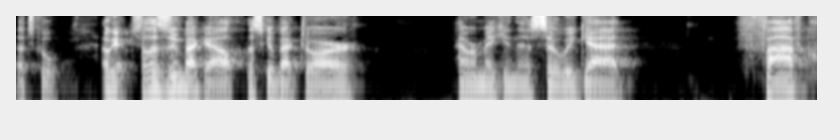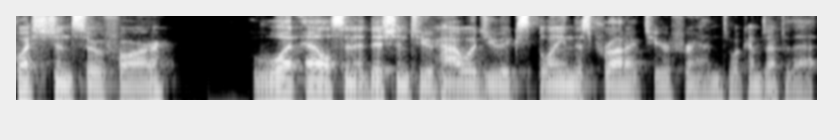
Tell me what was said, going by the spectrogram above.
that's cool. Okay so let's zoom back out. Let's go back to our how we're making this. So we got five questions so far. What else in addition to how would you explain this product to your friends? What comes after that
